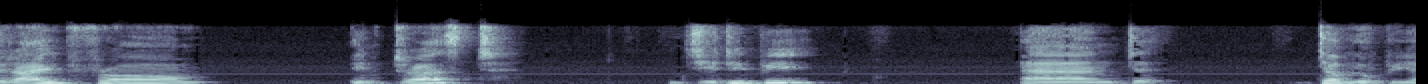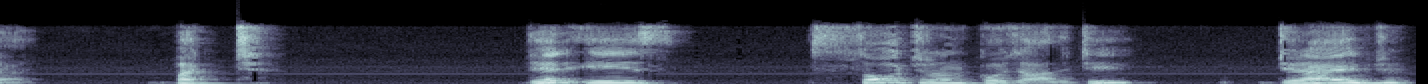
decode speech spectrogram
derived from interest, GDP and WPI. But there is short-run causality derived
